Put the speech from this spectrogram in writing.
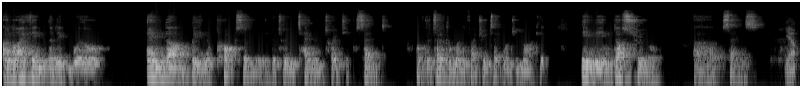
and I think that it will end up being approximately between 10 and 20 percent of the total manufacturing technology market in the industrial uh, sense, yep.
